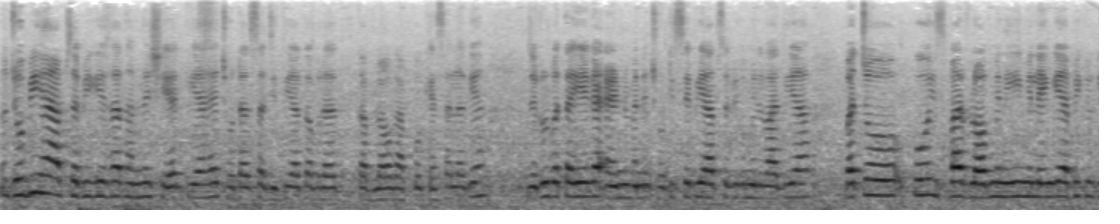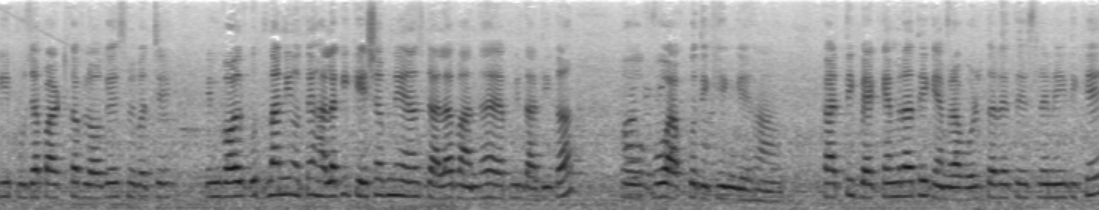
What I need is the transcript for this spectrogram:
तो जो भी है, आप सभी के साथ हमने शेयर किया है। छोटा सा जितिया का व्रत, का ब्लॉग आपको कैसा लगे ज़रूर बताइएगा। एंड मैंने छोटी से भी आप सभी को मिलवा दिया। बच्चों को इस बार व्लॉग में नहीं मिलेंगे अभी क्योंकि पूजा पाठ का व्लॉग है इसमें बच्चे इन्वॉल्व उतना नहीं होते हैं। हालाँकि केशव ने आज डाला बांधा है अपनी दादी का तो वो आपको दिखेंगे हाँ। कार्तिक बैक कैमरा थे कैमरा होल्ड कर रहे थे इसलिए नहीं दिखे।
